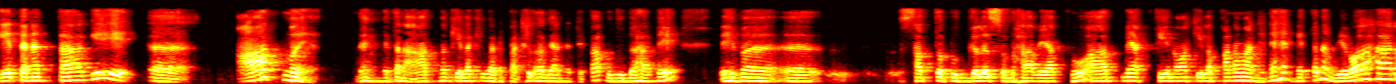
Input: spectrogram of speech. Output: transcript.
ඒ තනත්තාගේ ආත්මය දැන් මෙතන ආත්ම කියලා කිව්වට පටලවා ගන්නට එපා. බුදුදහමේ එහෙම සත්ව පුද්ගල ස්වභාවයක් හෝ ආත්මයක් තියනවා කියලා පනවන්නේ නැහැ. මෙතන ව්‍යවහාර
